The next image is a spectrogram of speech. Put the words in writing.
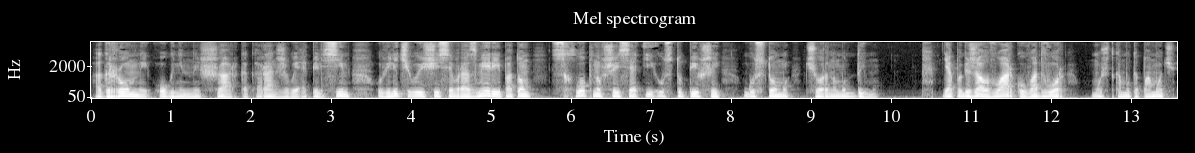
огромный огненный шар, как оранжевый апельсин, увеличивающийся в размере и потом схлопнувшийся и уступивший густому черному дыму. Я побежал в арку, во двор, может кому-то помочь.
